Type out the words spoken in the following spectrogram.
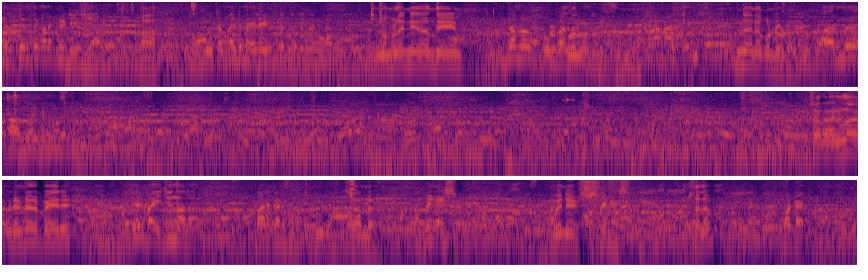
നെൽത്തിനത്തെ കണക്ക് കിട്ടിയിട്ടില്ല. ആ. ഇരുന്നൂറ്റമ്പതിന്റെ മേലെ നമ്മൾ നമ്മളിനി ഇതെന്ത് ചെയ്യും? ഇത് നമ്മൾ ഉൾവലത്തിൽ കൊണ്ടുപോയി ഇന്ന് തന്നെ കൊണ്ടുവിടും അന്ന് അന്ന് വൈകുന്നു സാറേ നിങ്ങൾ രണ്ടുപേരുടെ പേര്? എന്റെ പേര് ബൈജു എന്നാണ്. പാലക്കാട് സ്ഥലം. സാറിന്റെ അഭിനേഷ്. അവിനേഷ് സ്ഥലം? കോട്ടയം.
